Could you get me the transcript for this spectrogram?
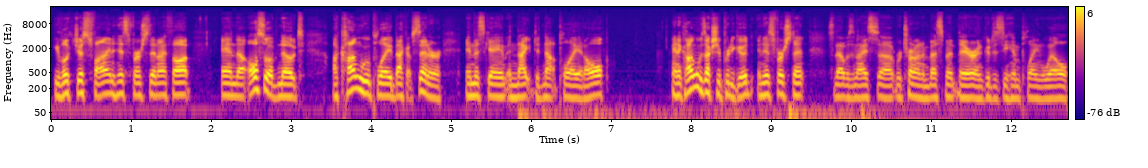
He looked just fine in his first stint, I thought. And uh, also of note, Okongwu played backup center in this game, and Knight did not play at all. And Okongwu was actually pretty good in his first stint, so that was a nice uh, return on investment there, and good to see him playing well.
